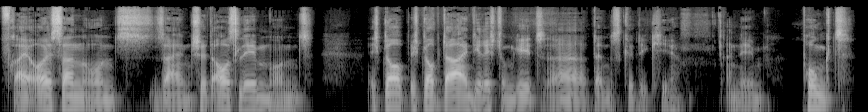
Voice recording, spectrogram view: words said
frei äußern und seinen Shit ausleben und ich glaube, ich glaube, da in die Richtung geht äh, Dennis Kritik hier an dem Punkt.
